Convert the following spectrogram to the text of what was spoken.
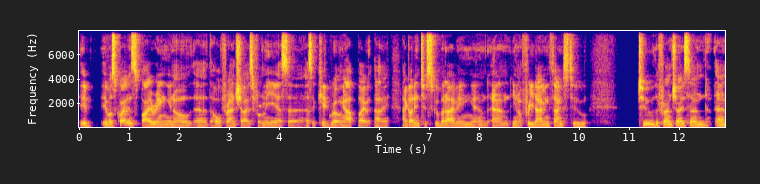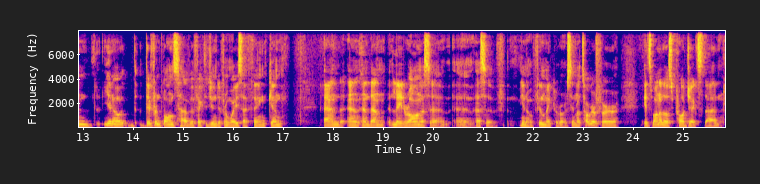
it it was quite inspiring, you know, uh, the whole franchise for me as a as a kid growing up. I I, I got into scuba diving and and you know free diving thanks to to the franchise and and you know different bonds have affected you in different ways I think and and and and then later on as a uh, as a you know filmmaker or cinematographer it's one of those projects that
